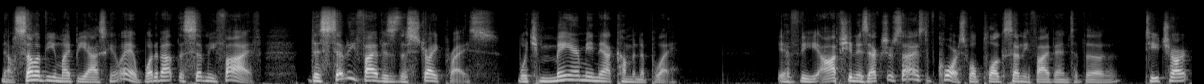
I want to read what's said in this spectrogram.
Now, some of you might be asking, wait, what about the 75? The 75 is the strike price, which may or may not come into play. If the option is exercised, of course, we'll plug 75 into the T chart.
